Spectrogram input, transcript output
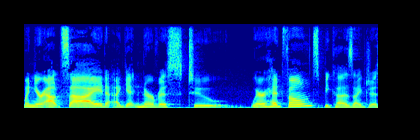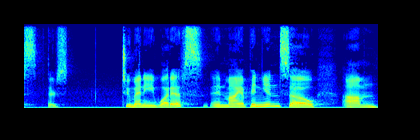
when you're outside, I get nervous to wear headphones because I just there's too many what ifs in my opinion. So um,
